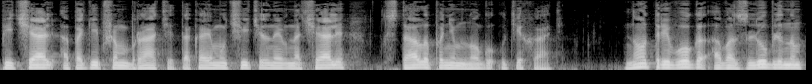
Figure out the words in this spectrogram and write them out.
Печаль о погибшем брате, такая мучительная в начале, стала понемногу утихать. Но тревога о возлюбленном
